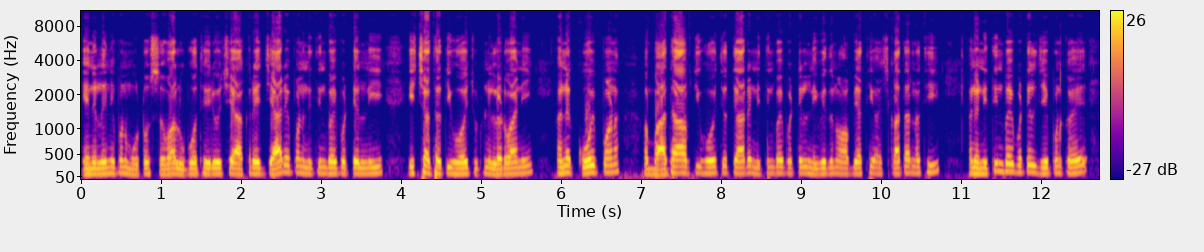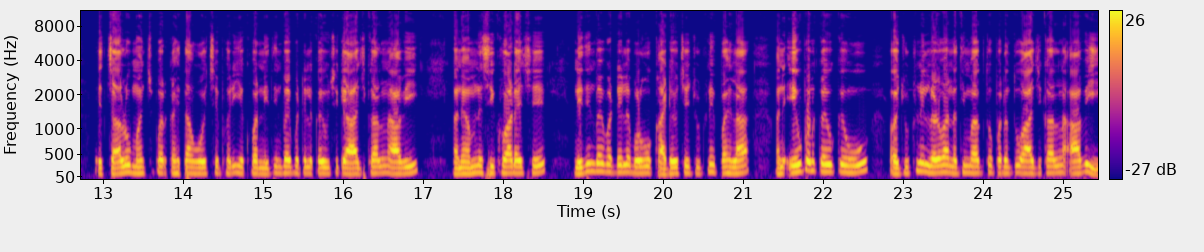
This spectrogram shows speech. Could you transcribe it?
એને લઈને પણ મોટો સવાલ ઊભો થઈ રહ્યો છે. આખરે જ્યારે પણ નીતિનભાઈ પટેલની ઈચ્છા થતી હોય ચૂંટણી લડવાની અને કોઈ પણ બાધા આવતી હોય તો ત્યારે નીતિનભાઈ પટેલ નિવેદનો આપ્યાથી અચકાતા નથી. અને નીતિનભાઈ પટેલ જે પણ કહે એ ચાલુ મંચ પર કહેતા હોય છે. ફરી એકવાર નીતિનભાઈ પટેલે કહ્યું છે કે આજકાલના આવી અને અમને શીખવાડે છે. નીતિનભાઈ પટેલે બળવો કાઢ્યો છે ચૂંટણી પહેલાં અને એવું પણ કહ્યું કે હું ચૂંટણી લડવા નથી માગતો, પરંતુ આજકાલના આવી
